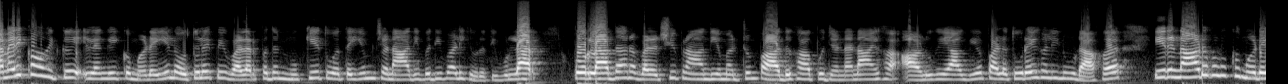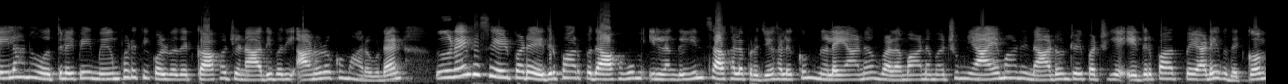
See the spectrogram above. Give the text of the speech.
அமெரிக்காவிற்கு இலங்கைக்கும் இடையில் ஒத்துழைப்பை வளர்ப்பதன் முக்கியத்துவத்தையும் ஜனாதிபதி வலியுறுத்தியுள்ளார். பொருளாதார வளர்ச்சி பிராந்திய மற்றும் பாதுகாப்பு ஜனநாயக ஆளுகை ஆகிய பல துறைகளினூடாக இரு நாடுகளுக்கும் இடையிலான ஒத்துழைப்பை மேம்படுத்திக் கொள்வதற்காக ஜனாதிபதி அனுரகுமாரவுடன் இணைந்து செயல்பட எதிர்பார்ப்பதாகவும் இலங்கையின் சகல பிரஜைகளுக்கும் நிலையான வளமான மற்றும் நியாயமான நாடொன்றை பற்றிய எதிர்பார்ப்பை எதிர்பார்ப்பை அடைவதற்கும்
